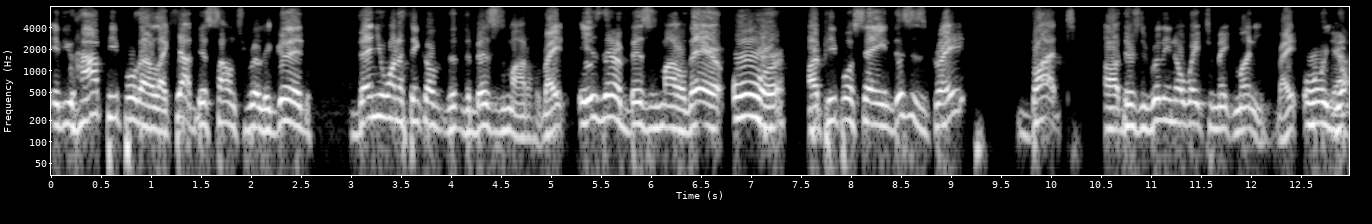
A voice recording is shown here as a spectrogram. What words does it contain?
if you have people that are like, yeah, this sounds really good, then you want to think of the, the business model, right? Is there a business model there, or are people saying this is great, but uh, there's really no way to make money, right? Or Yeah. you're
